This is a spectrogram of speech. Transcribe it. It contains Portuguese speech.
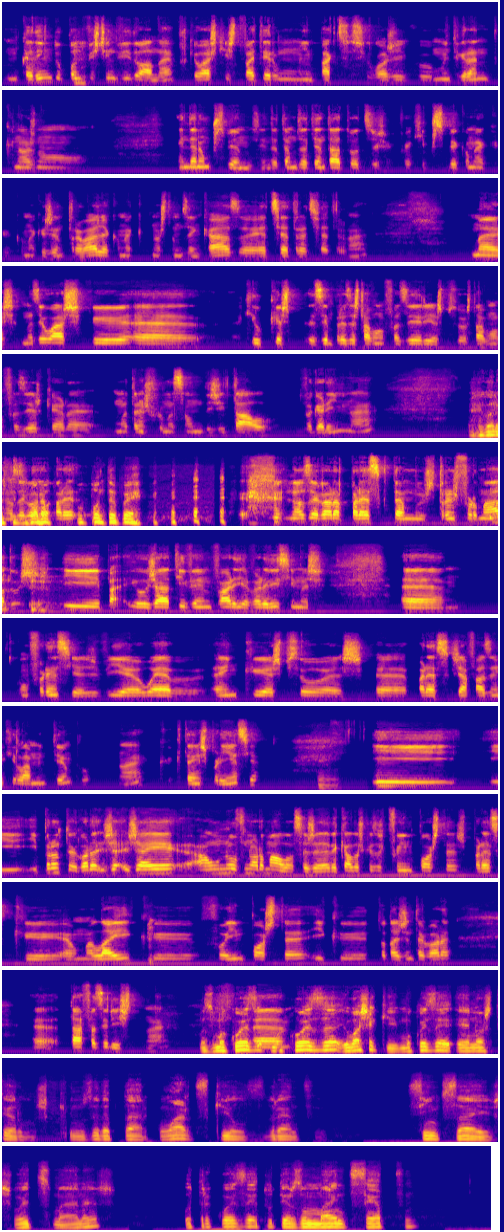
um bocadinho do ponto de vista individual, não é? Porque eu acho que isto vai ter um impacto sociológico muito grande que nós não ainda não percebemos. Ainda estamos a tentar todos aqui perceber como é que como é que a gente trabalha, como é que nós estamos em casa, etc, etc, não é? Mas mas eu acho que uh, aquilo que as, as, empresas estavam a fazer e as pessoas estavam a fazer, que era uma transformação digital devagarinho, não é? Agora nós agora o, pare... o pontapé. nós agora parece que estamos transformados e pá, eu já tive em várias, variedíssimas uh, conferências via web em que as pessoas uh, parece que já fazem aquilo há muito tempo, não é? Que, que têm experiência. Sim. E, e, e, pronto, agora já, já, é, há um novo normal, ou seja, é daquelas coisas que foi impostas, parece que é uma lei que foi imposta e que toda a gente agora está a fazer isto, não é? Mas uma coisa, uma coisa, eu acho aqui, uma coisa é, é nós termos que nos adaptar com hard skills durante 5, 6, 8 semanas, outra coisa é tu teres um mindset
